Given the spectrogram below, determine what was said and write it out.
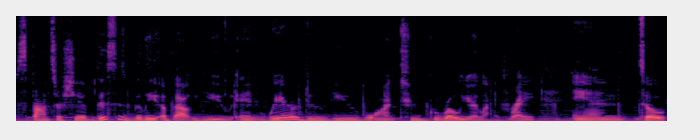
sponsorship. This is really about you and where do you want to grow your life, right? And so,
